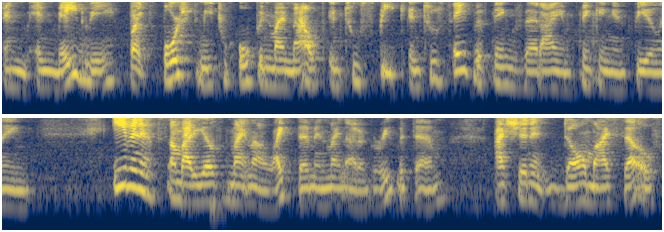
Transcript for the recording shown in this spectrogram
and and made me like forced me to open my mouth and to speak and to say the things that I am thinking and feeling even if somebody else might not like them and might not agree with them I shouldn't dull myself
